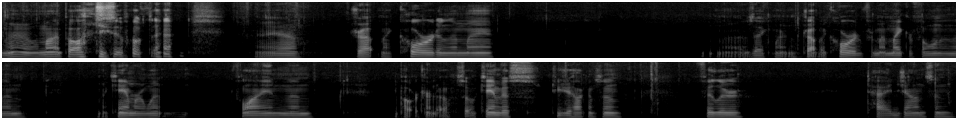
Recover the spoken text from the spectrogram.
Oh, my apologies about that. I uh, dropped my cord and then my uh, Zach Martin dropped my cord from my microphone and then my camera went flying and then the power turned off. So canvas, T.J. Hockenson, filler, Ty Johnson.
